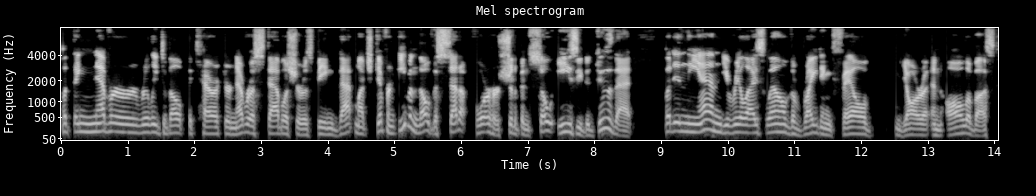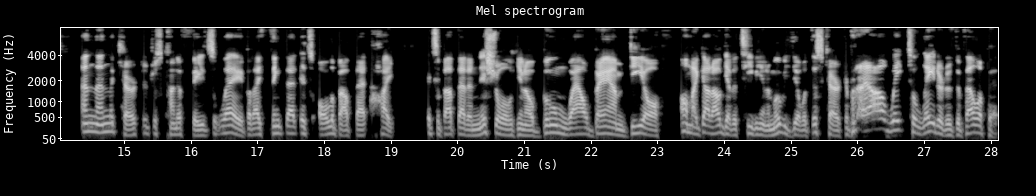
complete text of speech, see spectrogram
but they never really developed the character, never established her as being that much different, even though the setup for her should have been so easy to do that. But in the end, you realize, well, the writing failed Yara and all of us. And then the character just kind of fades away. But I think that it's all about that hype. It's about that initial, you know, boom, wow, bam deal. Oh my God, I'll get a TV and a movie deal with this character, but I'll wait till later to develop it.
